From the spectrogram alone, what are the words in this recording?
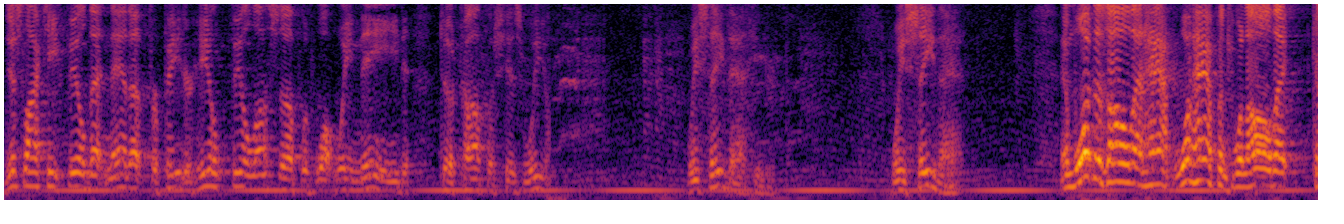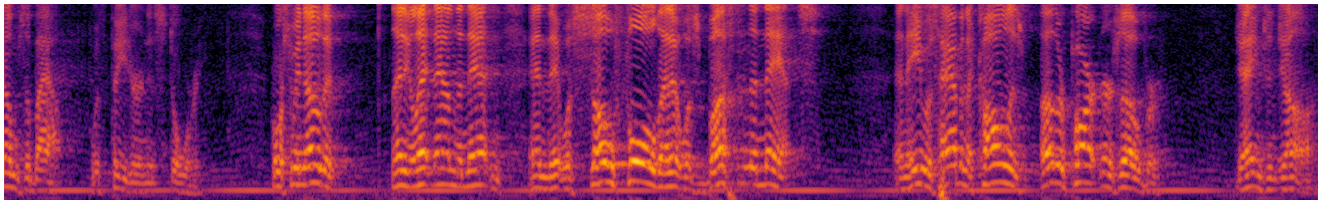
Just like he filled that net up for Peter, he'll fill us up with what we need to accomplish his will. We see that here. We see that. And what does all that happen? What happens when all that comes about with Peter and his story? Of course, we know that, that he let down the net and, and it was so full that it was busting the nets. And he was having to call his other partners over, James and John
